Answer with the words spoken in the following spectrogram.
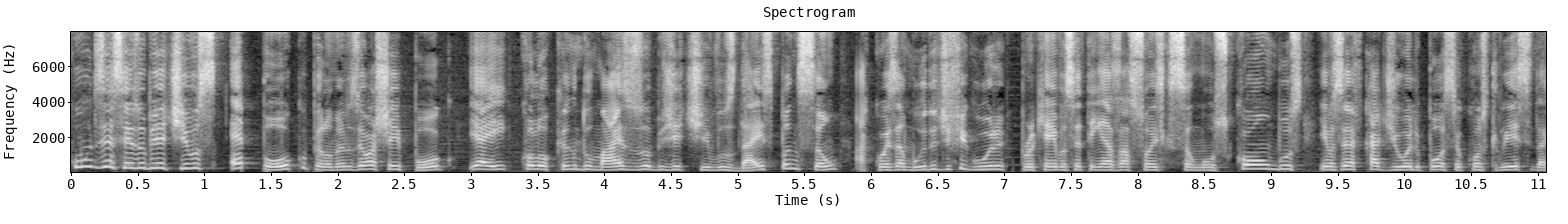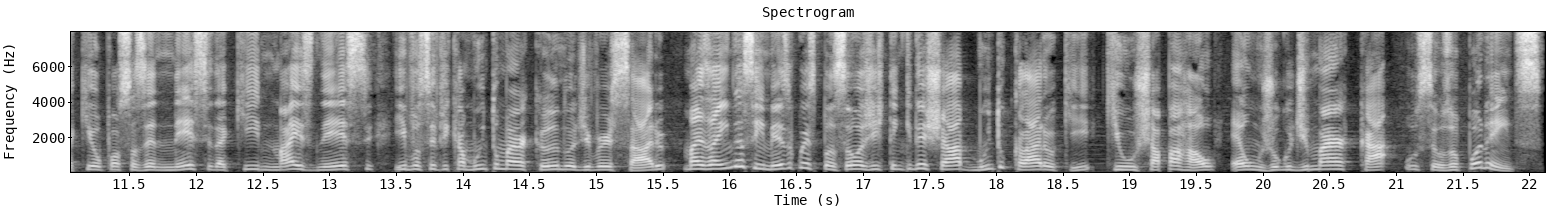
Com 16 objetivos é pouco, pelo menos eu achei pouco. E aí, colocando mais os objetivos da expansão, a coisa muda de figura, porque aí você tem as ações que são os combos, e você vai ficar de olho, pô, se eu construir esse daqui, eu posso fazer nesse daqui, mais nesse, e você fica muito marcando o adversário. Mas ainda assim, mesmo com a expansão, a gente tem que deixar muito claro aqui que o Chaparral é um jogo de marcar os seus oponentes.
